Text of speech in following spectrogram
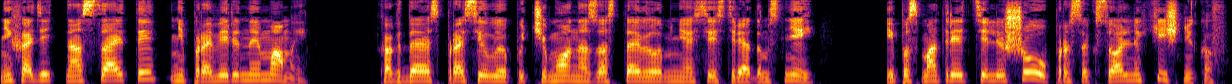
не ходить на сайты, не проверенные мамой. Когда я спросил ее, почему она заставила меня сесть рядом с ней и посмотреть телешоу про сексуальных хищников,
